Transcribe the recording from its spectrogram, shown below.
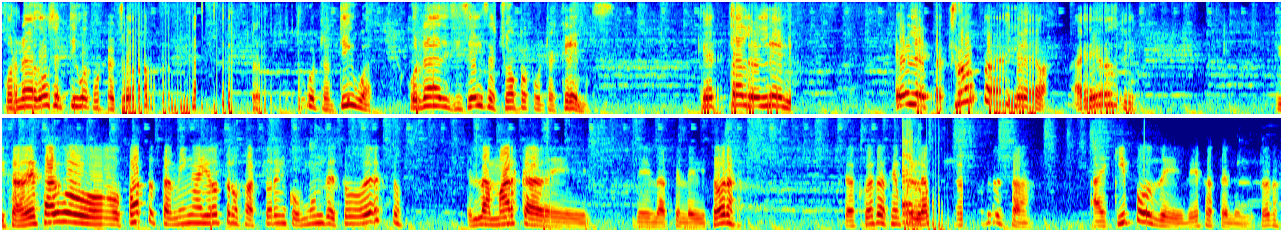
Jornada 12, Antigua contra Chuapa. Contra Antigua. Jornada 16, Achuapa contra Cremas. ¿Qué tal el Lenny? Él es Pachuapa y lleva. Y sabes algo, Pato, también hay otro factor en común de todo esto. Es la marca de, de la televisora. Las cosas siempre le a, a equipos de, de esa televisora.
